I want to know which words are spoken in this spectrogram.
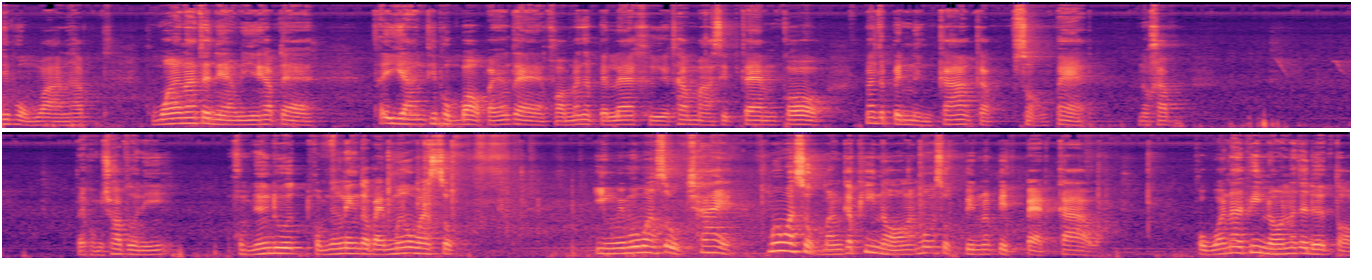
ที่ผมวางนะครับ ผมว่าน่าจะแนวนี้นะครับ แต่ถ้าอีกอย่างที่ผมบอกไปตั้งแต่ความน่าจะเป็นแรกคือ ถ้ามา 10 แต้มก็น่าจะเป็น 19 กับ 28 นะครับ แต่ผมชอบตัวนี้ ผมยังดูผมยังเล็งต่อไปเมื่อวันศุกร์อิงไปเมื่อวันศุกร์ใช่ เมื่อวันศุกร์มันก็พี่น้องอะเมื่อวันศุกร์ปินมันปิด 8 9อะผมว่าน่าพี่น้องน่าจะเดินต่อ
